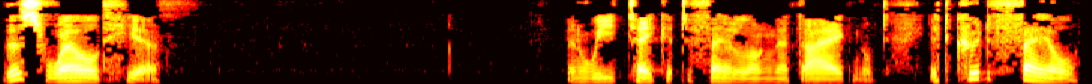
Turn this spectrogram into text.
This weld here and we take it to fail along that diagonal. It could fail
